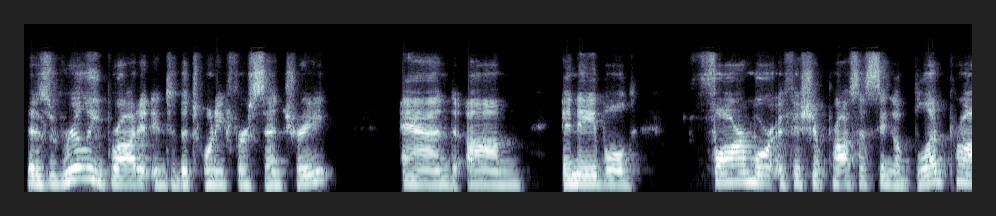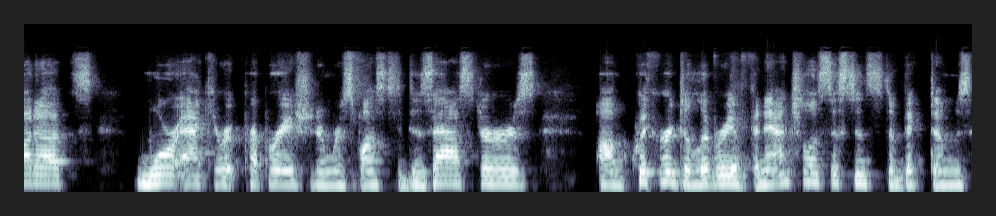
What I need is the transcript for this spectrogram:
that has really brought it into the 21st century and um, enabled far more efficient processing of blood products, more accurate preparation and response to disasters, um, quicker delivery of financial assistance to victims,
